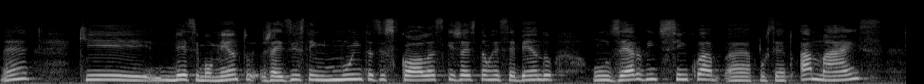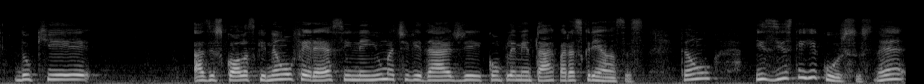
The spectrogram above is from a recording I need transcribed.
né? que nesse momento já existem muitas escolas que já estão recebendo um 0,25% a, a mais do que as escolas que não oferecem nenhuma atividade complementar para as crianças. Então, existem recursos. Né?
